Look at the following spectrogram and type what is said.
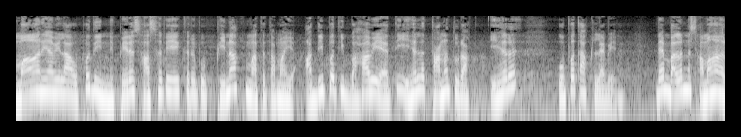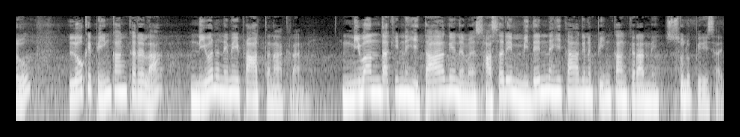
මාරය වෙලා උපදින්න පෙර සසරය කරපු පිනක් මත තමයි අධිපති භාවය ඇති ඉහළ තනතුරක් ඉහර උපතක් ලැබෙන. දැම් බලන්න සමහරු ලෝකෙ පින්කං කරලා නිවන නෙමෙයි ප්‍රාර්ථනා කරන්න. නිවන් දකින්න හිතාගෙනම සසරෙන් මිදන්න හිතාගෙන පින්කං කරන්නේ සුළු පිරිසයි.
